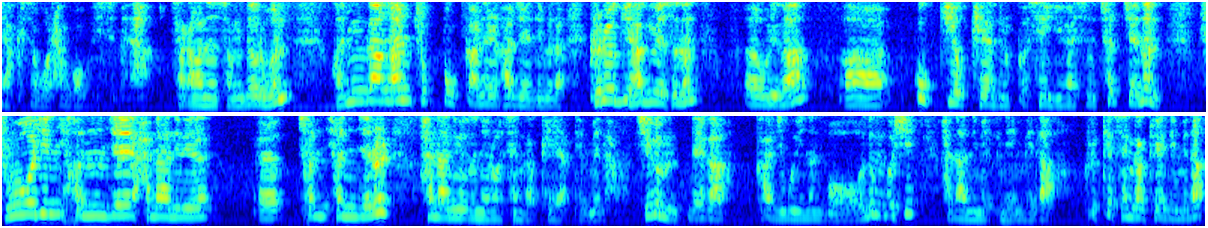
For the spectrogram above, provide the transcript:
약속을 하고 있습니다. 사랑하는 성도 여러분 건강한 축복관을 가져야 됩니다. 그러기 하기 위해서는 어, 우리가 어, 꼭 기억해야 될 것 세 개가 있습니다. 첫째는 주어진 현재 하나님의 어, 전- 현재를 하나님의 은혜로 생각해야 됩니다. 지금 내가 가지고 있는 모든 것이 하나님의 은혜입니다. 그렇게 생각해야 됩니다.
